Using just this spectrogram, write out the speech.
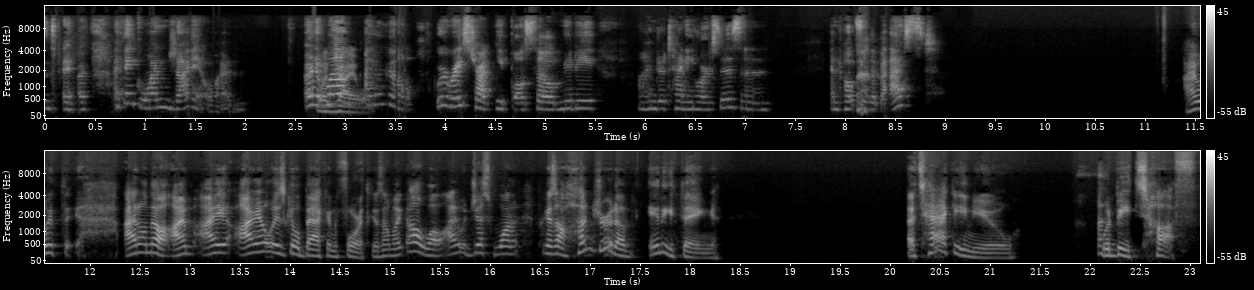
I think one giant one. Or, One well, giant one. I don't know. We're racetrack people, so maybe a hundred tiny horses and and hope for the best. I would. Th- I don't know. I'm. I. I always go back and forth because I'm like, oh well, I would just want because a hundred of anything attacking you would be tough.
